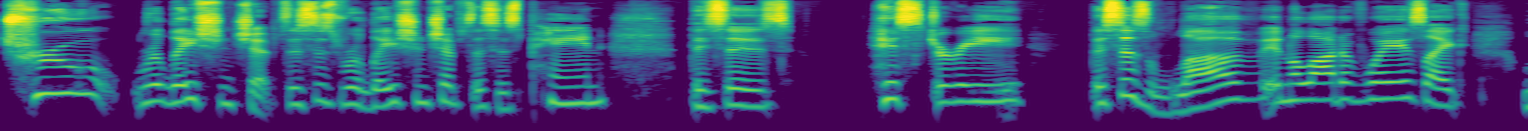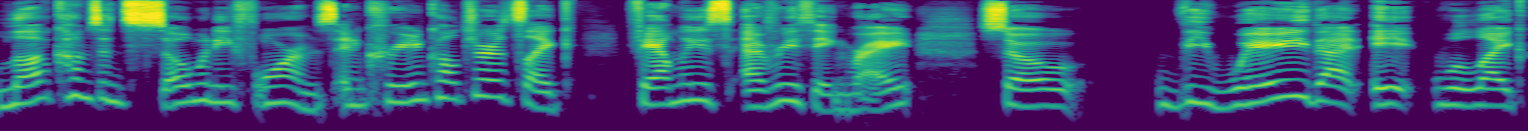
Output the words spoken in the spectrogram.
true relationships. This is relationships. This is pain. This is history. this is love in a lot of ways. Like love comes in so many forms. In Korean culture, it's like family is everything, right? So the way that it will like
